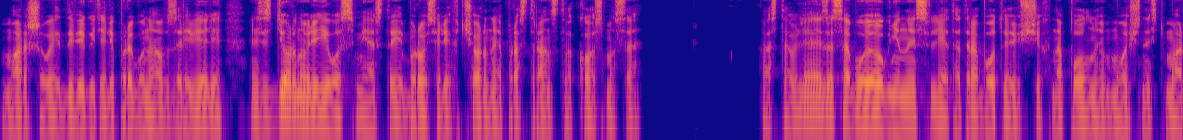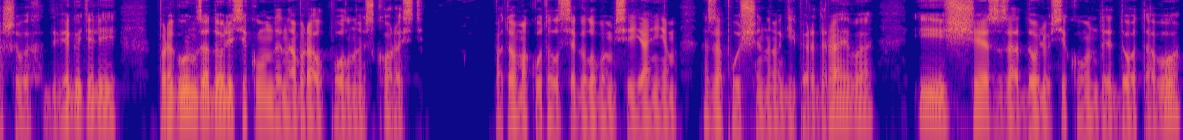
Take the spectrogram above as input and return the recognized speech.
Маршевые двигатели прыгуна взревели, сдернули его с места и бросили в черное пространство космоса. Оставляя за собой огненный след от работающих на полную мощность маршевых двигателей, прыгун за доли секунды набрал полную скорость. Потом окутался голубым сиянием запущенного гипердрайва и исчез за долю секунды до того,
